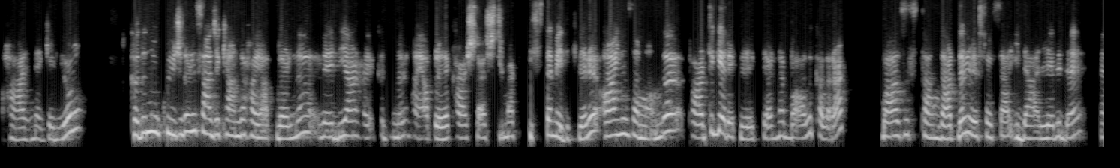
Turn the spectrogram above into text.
haline geliyor. Kadın okuyucuların sadece kendi hayatlarını ve diğer kadınların hayatlarıyla karşılaştırmak istemedikleri aynı zamanda parti gerekliliklerine bağlı kalarak bazı standartları ve sosyal idealleri de e,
